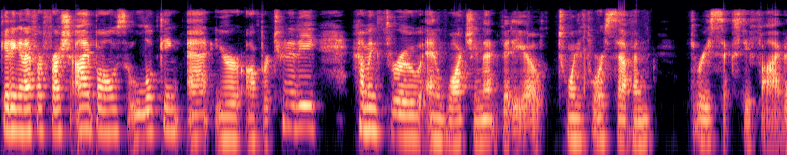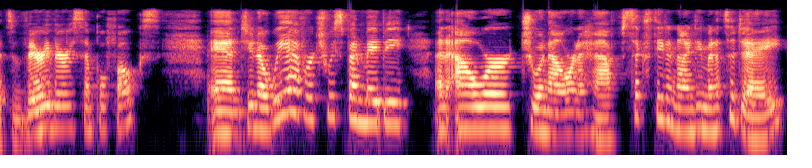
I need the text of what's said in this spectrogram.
Getting enough of fresh eyeballs looking at your opportunity, coming through and watching that video 24 7 365. It's very, very simple, folks. And, you know, we average, we spend maybe an hour to an hour and a half, 60 to 90 minutes a day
